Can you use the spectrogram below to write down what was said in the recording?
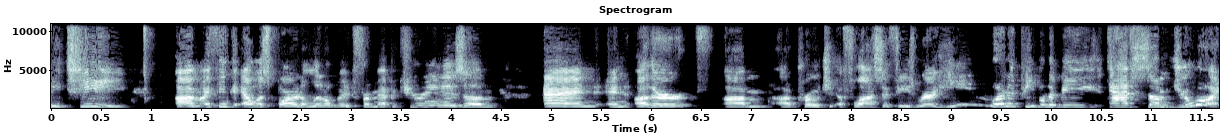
REBT, um, I think Ellis borrowed a little bit from Epicureanism and and other um, approach uh, philosophies where he wanted people to be to have some joy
